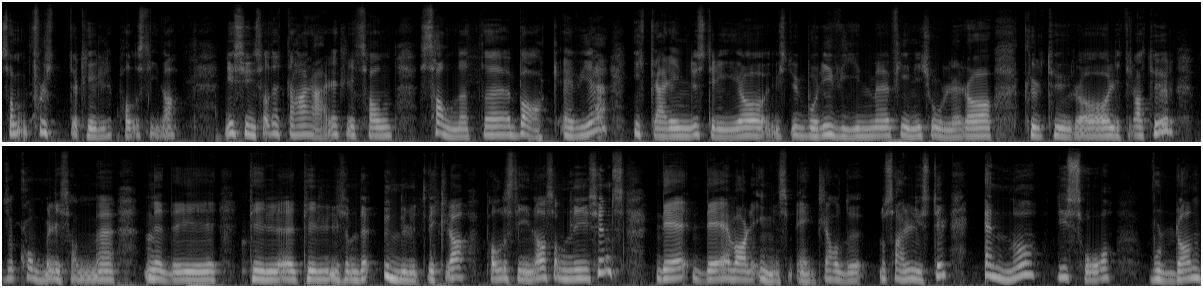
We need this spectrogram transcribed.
som flytter til Palestina. De syns at dette her er et litt sånn sannete bakevje. Ikke er industri. Og hvis du bor i Wien med fine kjoler og kultur og litteratur, så kommer liksom eh, nedi til, til liksom det underutvikla Palestina, som de syns, det, det var det ingen som egentlig hadde noe særlig lyst til. Ennå de så hvordan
